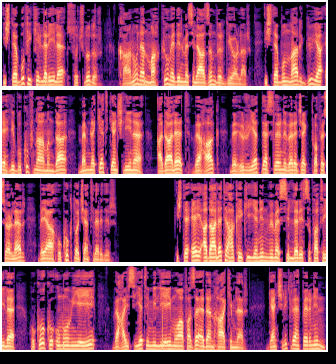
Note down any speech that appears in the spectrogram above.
İşte bu fikirleriyle suçludur. Kanunen mahkum edilmesi lazımdır diyorlar. İşte bunlar güya ehli vukuf namında memleket gençliğine adalet ve hak ve hürriyet derslerini verecek profesörler veya hukuk doçentleridir. İşte ey adaleti hakikiyenin mümessilleri sıfatıyla hukuku umumiyeyi ve haysiyeti milliyeyi muhafaza eden hakimler, gençlik rehberinin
